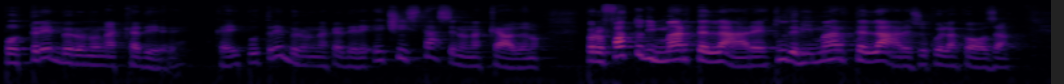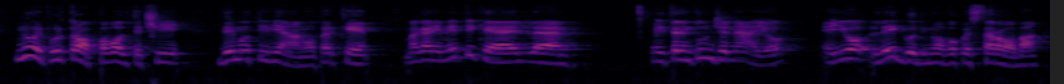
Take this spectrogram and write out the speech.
potrebbero non accadere, ok? Potrebbero non accadere e ci sta se non accadono. Però il fatto di martellare, tu devi martellare su quella cosa. Noi purtroppo a volte ci demotiviamo perché magari metti che è il, il 31 gennaio e io leggo di nuovo questa roba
